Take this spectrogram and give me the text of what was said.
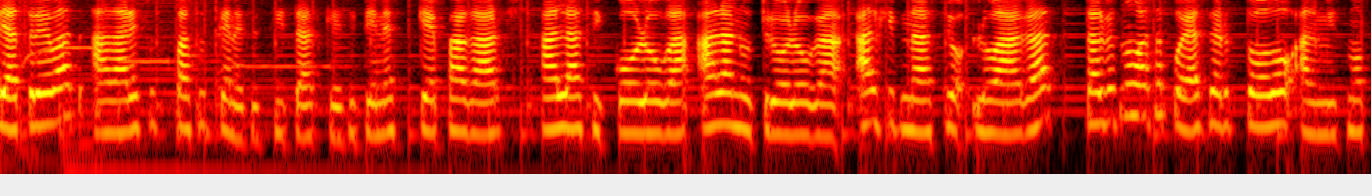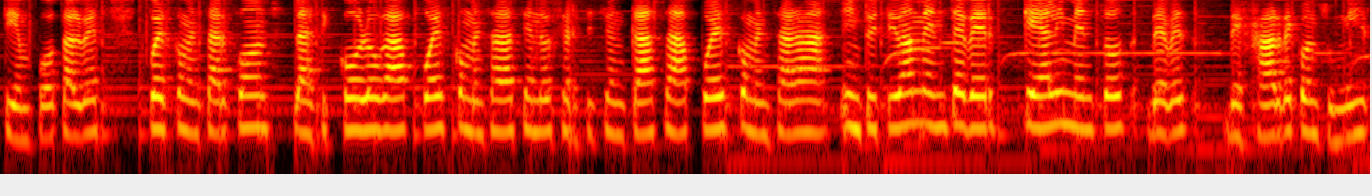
te atrevas a dar esos pasos que necesitas, que si tienes que pagar a la psicóloga, a la nutrióloga, al gimnasio, lo hagas. Tal vez no vas a poder hacer todo al mismo tiempo, tal vez puedes comenzar con la psicóloga, puedes comenzar haciendo ejercicio en casa, puedes comenzar a intuitivamente ver qué alimentos debes dejar de consumir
